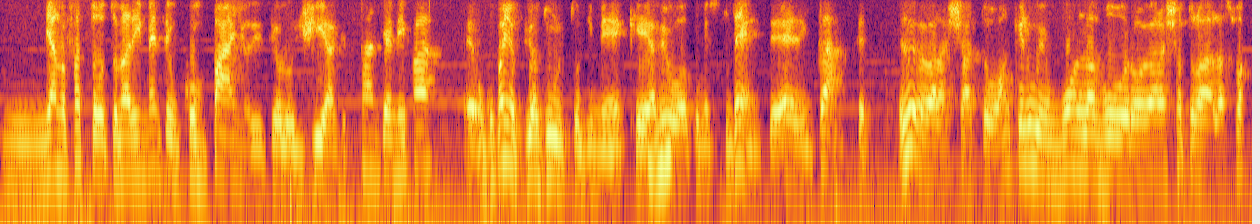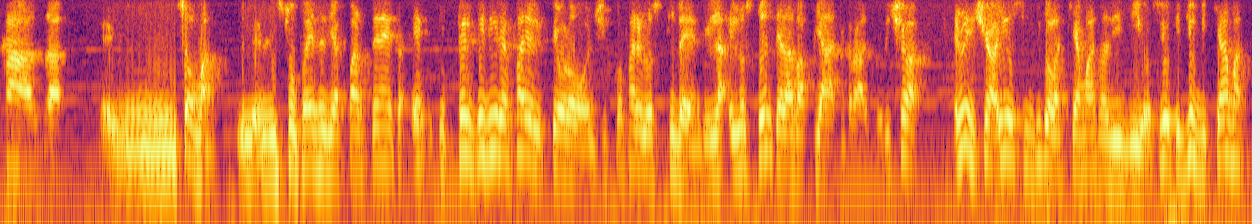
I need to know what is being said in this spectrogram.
mh, mm, mi hanno fatto tornare in mente un compagno di teologia che tanti anni fa, eh, un compagno più adulto di me, che mm-hmm. avevo come studente eh, in classe, e lui aveva lasciato anche lui un buon lavoro, aveva lasciato la, la sua casa eh, insomma il suo paese di appartenenza e per venire a fare il teologico, fare lo studente, il, lo studente lava piatti tra l'altro, diceva, e lui diceva io ho sentito la chiamata di Dio, io che Dio mi chiama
